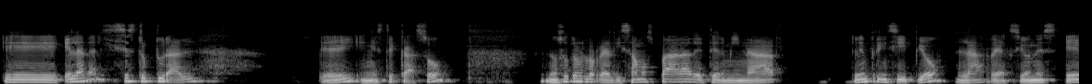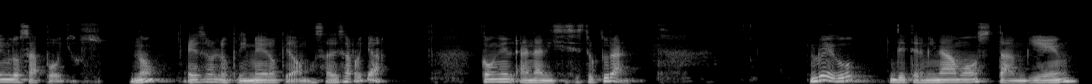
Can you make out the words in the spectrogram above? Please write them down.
el análisis estructural, en este caso, nosotros lo realizamos para determinar, en principio, las reacciones en los apoyos, ¿no? Eso es lo primero que vamos a desarrollar con el análisis estructural. Luego, determinamos también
